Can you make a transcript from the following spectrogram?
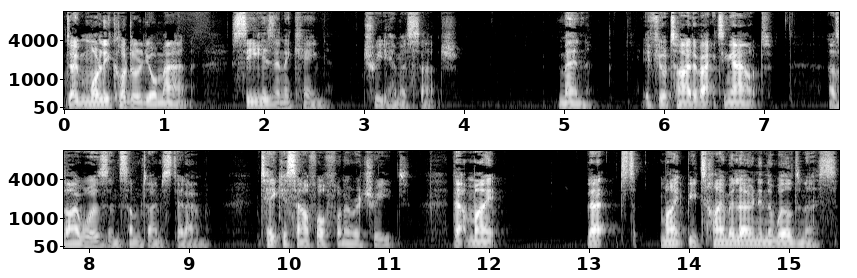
Don't mollycoddle your man. See his inner king. Treat him as such. Men, if you're tired of acting out, as I was and sometimes still am, take yourself off on a retreat. That might that might be time alone in the wilderness.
